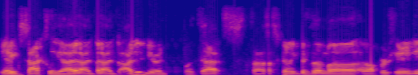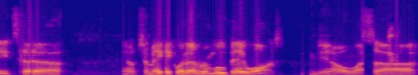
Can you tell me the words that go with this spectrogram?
Yeah, exactly. I, I, I didn't even, but that's that's going to give them a, an opportunity to, you know, to make whatever move they want. You know, uh, at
